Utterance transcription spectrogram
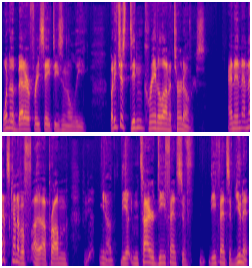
one of the better free safeties in the league, but he just didn't create a lot of turnovers. And then, and that's kind of a, a problem. You know, the entire defensive defensive unit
